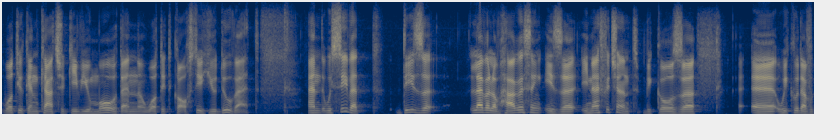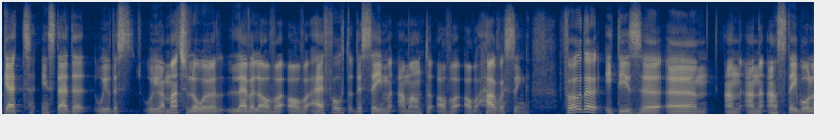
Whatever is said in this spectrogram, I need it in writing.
what you can catch give you more than what it costs you you do that and we see that this uh, level of harvesting is uh, inefficient because uh, we could have get instead with this with a much lower level of, of effort the same amount of, of harvesting. Further, it is um, an, an, unstable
